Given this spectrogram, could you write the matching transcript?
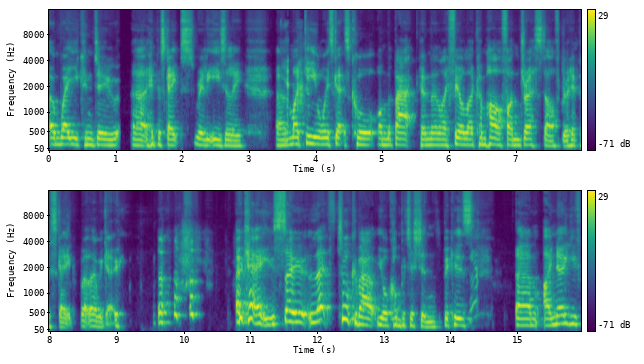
and where you can do uh, hip escapes really easily. Uh, yeah. my gi always gets caught on the back and then i feel like i'm half undressed after a hip escape but there we go. Okay so let's talk about your competitions because um, I know you've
